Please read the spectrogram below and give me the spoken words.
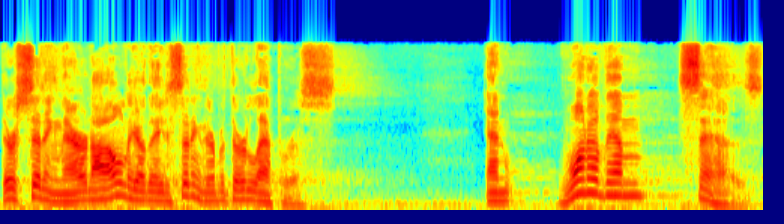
They're sitting there. Not only are they sitting there, but they're leprous. And one of them says,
